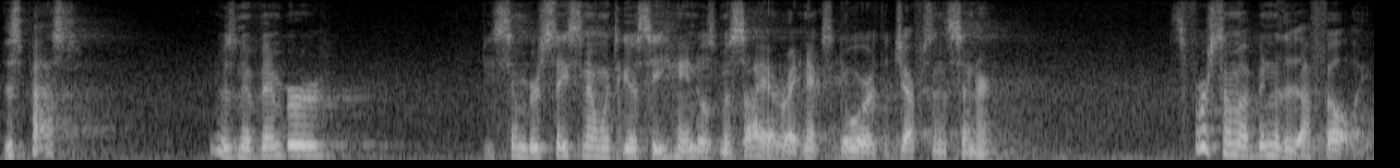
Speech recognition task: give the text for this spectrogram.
This past, it was November December, Stacey and I went to go see Handel's Messiah right next door at the Jefferson Center. It's the first time I've been to the, I felt like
